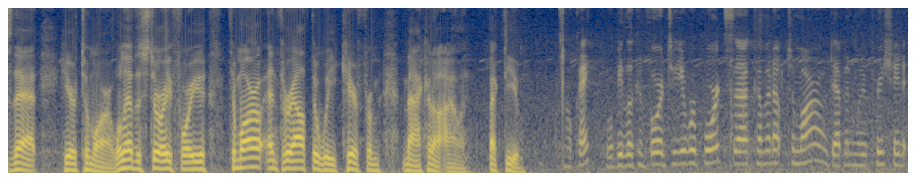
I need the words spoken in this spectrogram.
towards that here tomorrow. We'll have the story for you tomorrow and throughout the week here from Mackinac Island. Back to you. Okay, we'll be looking forward to your reports uh, coming up tomorrow. Devin, we appreciate it.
